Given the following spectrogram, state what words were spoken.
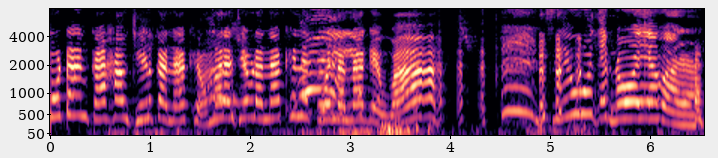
મોટા ને કા હાવ ઝીણકા નાખે. અમારા જેવડા નાખે ને તોયલા લાગે વાહ. સેવું છે નો એમાં.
